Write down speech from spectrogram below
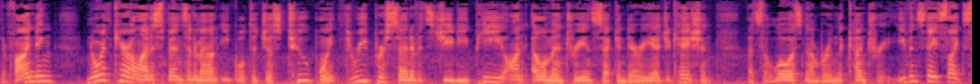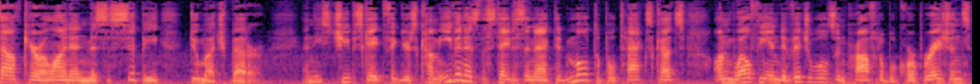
Their finding North Carolina spends an amount equal to just 2.3% of its GDP on elementary and secondary education. That's the lowest number in the country. Even states like South Carolina and Mississippi do much better. And these cheapskate figures come even as the state has enacted multiple tax cuts on wealthy individuals and profitable corporations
